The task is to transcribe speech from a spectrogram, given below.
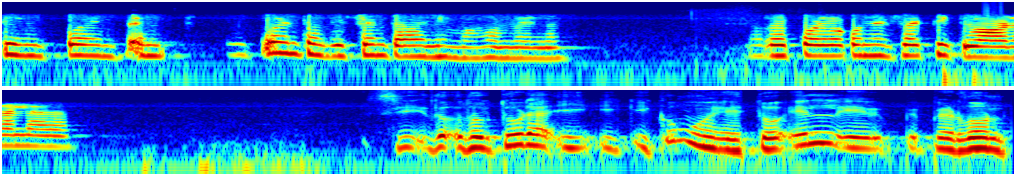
50, en 50, 60 años más o menos. No recuerdo con exactitud ahora la edad. Sí, do- doctora, ¿y, y, cómo es esto? Él, eh, perdón,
